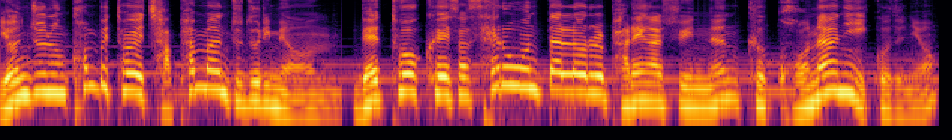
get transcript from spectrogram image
연준은 컴퓨터에 자판만 두드리면 네트워크에서 새로운 달러를 발행할 수 있는 그 권한이 있거든요.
